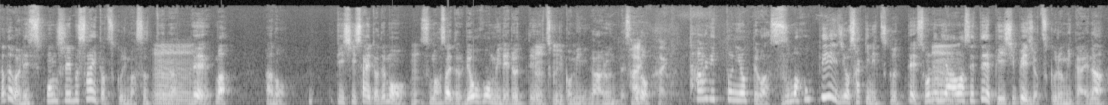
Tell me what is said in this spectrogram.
例えばレスポンシブサイト作りますってなって、まああの PC サイトでもうん。スマホサイトで両方見れるっていう作り込みがあるんですけど、はいはいターゲットによってはスマホページを先に作ってそれに合わせて PC ページを作るみたいな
